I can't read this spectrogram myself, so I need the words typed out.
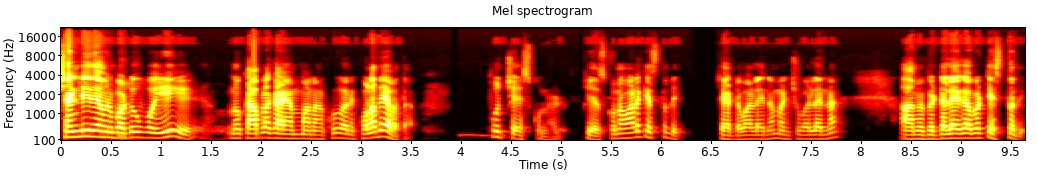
చండీదేవిని పట్టుకుపోయి నువ్వు కాపలకాయమ్మ నాకు అని కులదేవత పూజ చేసుకున్నాడు. చేసుకున్న వాళ్ళకి ఇస్తుంది. చెడ్డవాళ్ళైనా మంచివాళ్ళైనా ఆమె బిడ్డలే కాబట్టి ఇస్తుంది.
